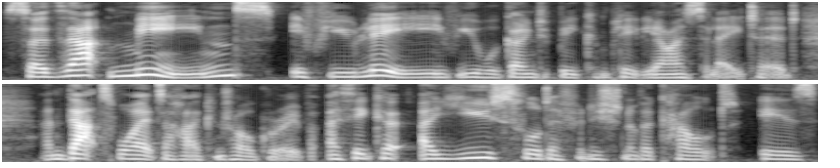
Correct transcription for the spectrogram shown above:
So that means if you leave, you were going to be completely isolated. And that's why it's a high control group. I think a, a useful definition of a cult is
